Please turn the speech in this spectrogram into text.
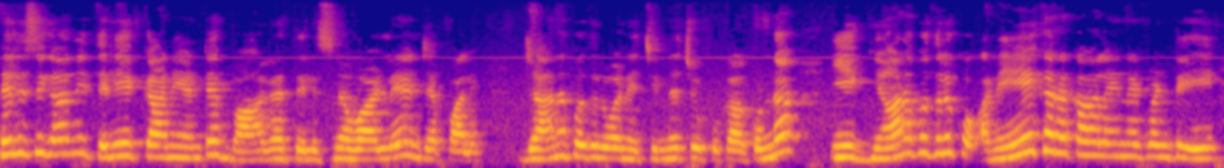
తెలిసి కానీ తెలియక కానీ అంటే బాగా తెలిసిన వాళ్ళే అని చెప్పాలి. జానపదులు అనే చిన్న చూపు కాకుండా ఈ జ్ఞానపదులకు అనేక రకాలైనటువంటి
